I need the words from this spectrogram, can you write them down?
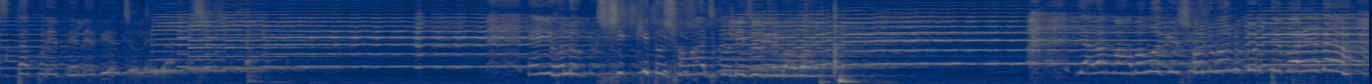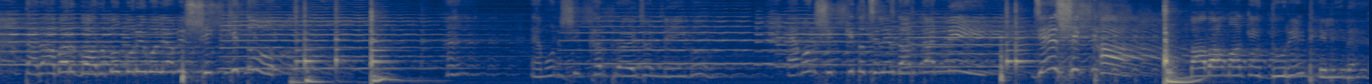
আস্থা করে ফেলে দিয়ে চলে যাচ্ছ। এই হলো শিক্ষিত সমাজ কলিযুগে বাবা। যারা মা বাবাকে সম্মান করতে পারে না তারা আবার গর্ব করে বলে আমি শিক্ষিত। হ্যাঁ, এমন শিক্ষার প্রয়োজন নেই গো। এমন শিক্ষিত ছেলের দরকার নেই যে শিক্ষা বাবা মাকে দূরে ঠেলে দেয়।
